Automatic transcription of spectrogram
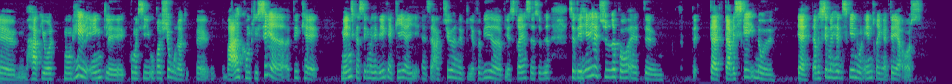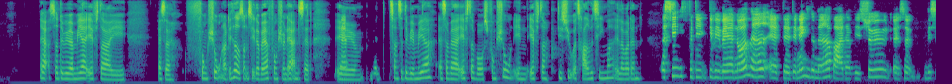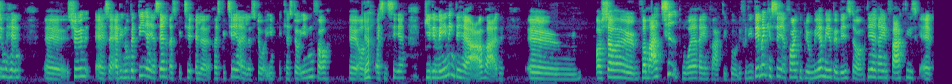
øh, har gjort nogle helt enkle, kunne man sige, operationer øh, meget komplicerede, og det kan mennesker simpelthen ikke agere i. Altså aktørerne bliver forvirret og bliver stresset osv. Så, videre. så det hele tyder på, at øh, der, der vil ske noget, ja, der vil simpelthen ske nogle ændringer der også. Ja, så det vil være mere efter øh, altså funktioner. Det hedder sådan set at være funktionæransat. Ja. Øh, men sådan så det vil mere altså være efter vores funktion end efter de 37 timer, eller hvordan? Præcis, fordi det vil være noget med, at øh, den enkelte medarbejder vil søge, altså vil simpelthen øh, søge, altså er det nogle værdier, jeg selv respekterer, eller, respekterer, eller står ind, kan stå indenfor øh, og ja. præsentere. Giver det mening, det her arbejde? Øh, og så, øh, hvor meget tid bruger jeg rent faktisk på det? Fordi det, man kan se, at folk er blevet mere og mere bevidste om, det er rent faktisk, at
